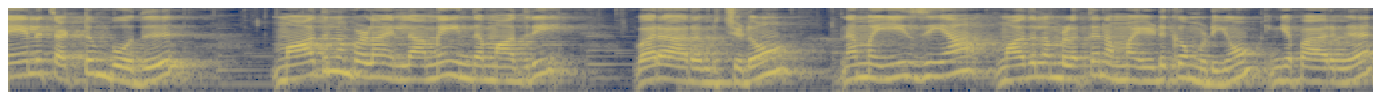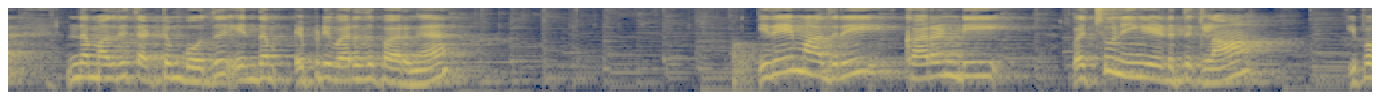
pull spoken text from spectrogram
மேலே தட்டும்போது மாதுளம்பழம் எல்லாமே இந்த மாதிரி வர ஆரம்பிச்சிடும். நம்ம ஈஸியாக மாதுளம்பழத்தை நம்ம எடுக்க முடியும். இங்கே பாருங்கள் இந்த மாதிரி தட்டும்போது எந்த எப்படி வருது பாருங்கள் இதே மாதிரி கரண்டி வச்சும் நீங்கள் எடுத்துக்கலாம். இப்போ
